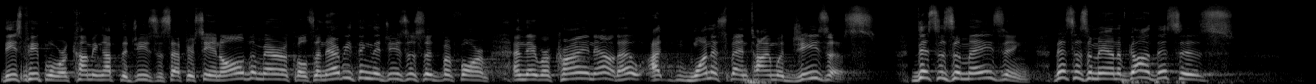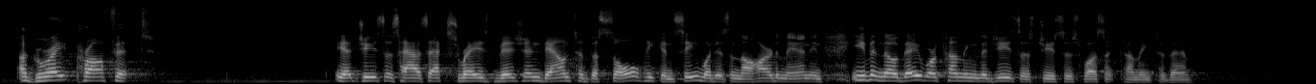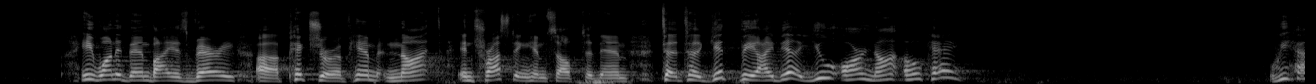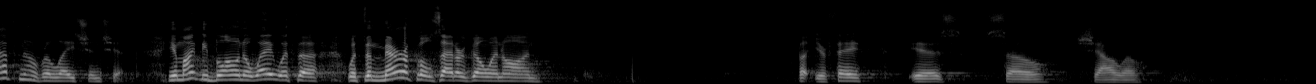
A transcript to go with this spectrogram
These people were coming up to Jesus after seeing all the miracles and everything that Jesus had performed, and they were crying out, Oh, I want to spend time with Jesus. This is amazing. This is a man of God. This is a great prophet. Yet Jesus has x rays vision down to the soul. He can see what is in the heart of man. And even though they were coming to Jesus, Jesus wasn't coming to them. He wanted them by his very uh, picture of him not entrusting himself to them to, to get the idea you are not okay. We have no relationship. You might be blown away with the, with the miracles that are going on, but your faith is so shallow.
